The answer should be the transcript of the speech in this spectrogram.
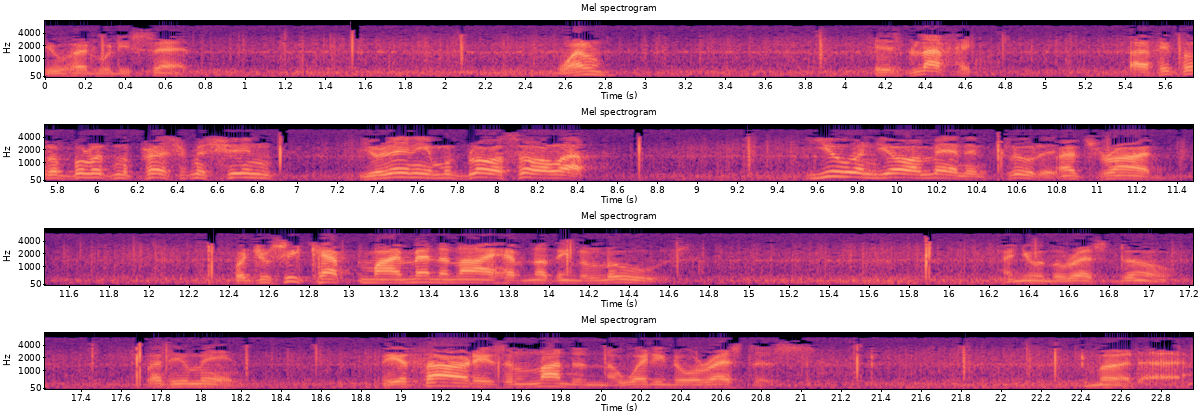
You heard what he said. Well? He's bluffing. If he put a bullet in the pressure machine, uranium would blow us all up. You and your men included. That's right. But you see, Captain, my men and I have nothing to lose. And you and the rest do. What do you mean? The authorities in London are waiting to arrest us. Murder.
